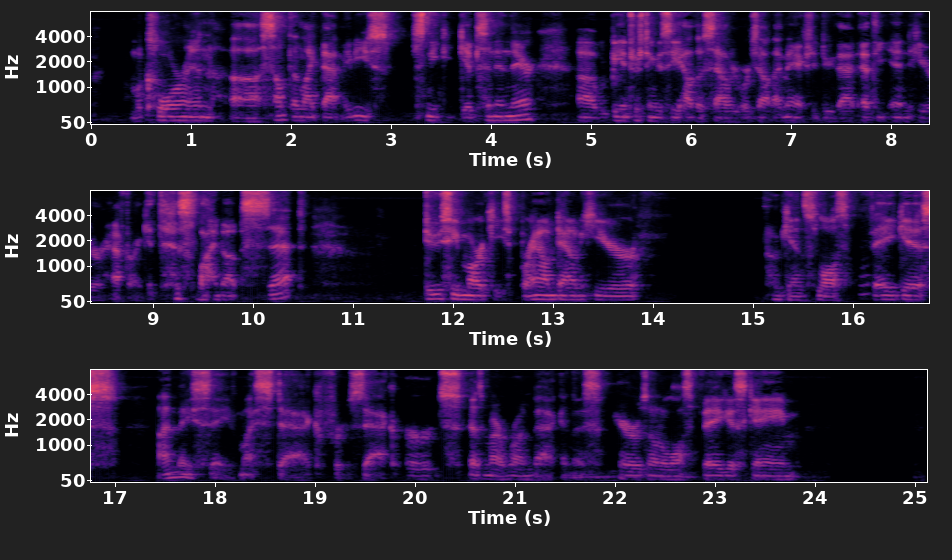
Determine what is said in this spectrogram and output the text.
McLaurin, uh, something like that. Maybe you sneak Gibson in there. Uh, would be interesting to see how the salary works out. I may actually do that at the end here after I get this lineup set. Do see Marquise Brown down here against Las Vegas. I may save my stack for Zach Ertz as my run back in this Arizona Las Vegas game,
